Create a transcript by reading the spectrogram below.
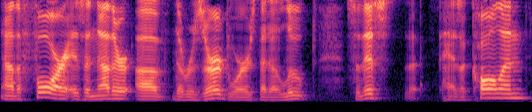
Now the for is another of the reserved words that are looped. So this has a colon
